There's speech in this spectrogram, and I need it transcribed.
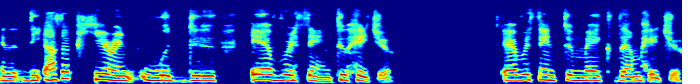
and the other parent would do everything to hate you, everything to make them hate you.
